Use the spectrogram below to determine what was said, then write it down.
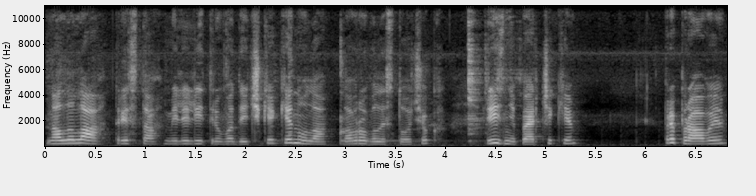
Налила 300 мл водички, кинула лавровий листочок, різні перчики, приправи,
